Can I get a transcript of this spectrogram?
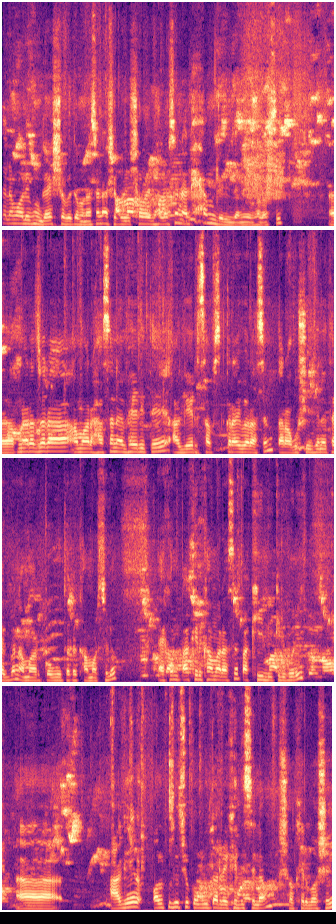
আসসালামু আলাইকুম গাইস সবাই কেমন আছেন? আশা করি সবাই ভালো আছেন। আলহামদুলিল্লাহ আমি ভালো আছি। আপনারা যারা আমার হাসান অ্যাভেরিতে আগের সাবস্ক্রাইবার আছেন, তারা অবশ্যই জেনে থাকবেন, আমার কবুতরের খামার ছিল। এখন পাখির খামার আছে, পাখি বিক্রি করি। আগের অল্প কিছু কবুতর রেখে দিছিলাম, শখের বসে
